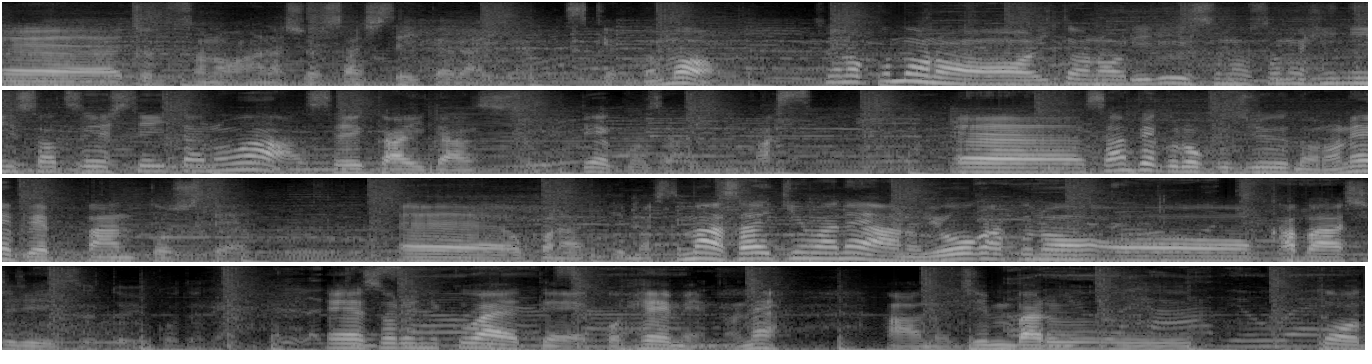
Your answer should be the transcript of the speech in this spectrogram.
えーちょっとそのお話をさせていただいたんですけれどもその雲の糸のリリースのその日に撮影していたのは正解ダンスでございます、えー360度のね別版として、えー行っていまして、まあ、最近はねあの洋楽のカバーシリーズということで、えそれに加えてこう平面のねあのジンバルと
